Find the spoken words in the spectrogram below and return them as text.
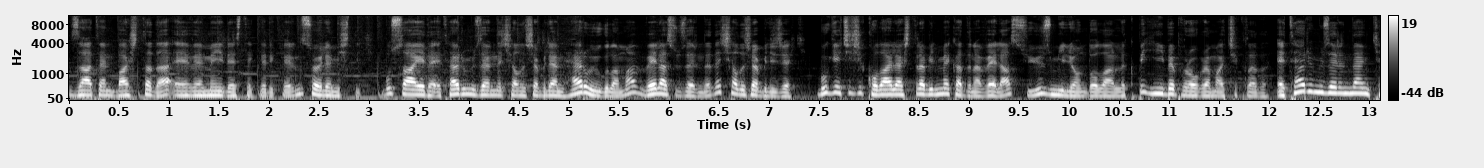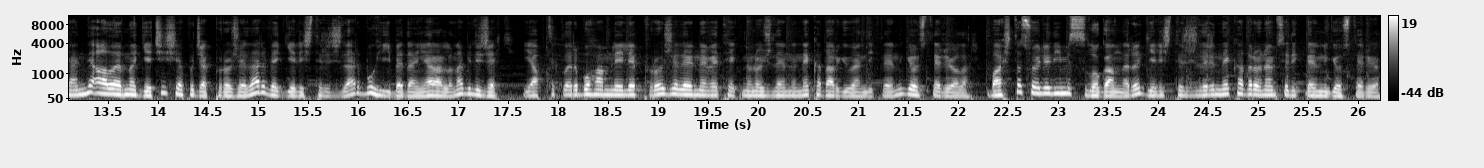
Zaten başta da EVM'yi desteklediklerini söylemiştik. Bu sayede Ethereum üzerinde çalışabilen her uygulama Velas üzerinde de çalışabilecek. Bu geçişi kolaylaştırabilmek adına Velas 100 milyon dolarlık bir hibe programı açıkladı. Ethereum üzerinden kendi ağlarına geçiş yapacak projeler ve geliştiriciler bu hibeden yararlanabilecek. Yaptıkları bu hamleyle projelerine ve teknolojilerine ne kadar güvendiklerini gösteriyorlar. Başta söylediğimiz sloganları geliştiricileri ne kadar önemsediklerini gösteriyor.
